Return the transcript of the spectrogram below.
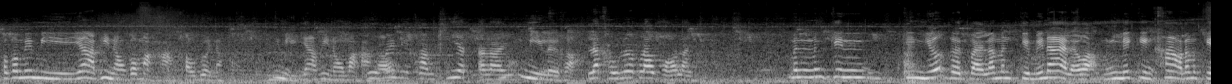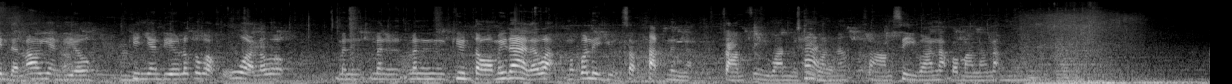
เขาก็ไม่มีญาติพี่น้องก็มาหาเขาด้วยนะคะไม่มีญาติพี่น้องมาหาคือเขาไม่มีความเครียดอะไร ไม่มีเลยค่ะ แล้วเขาเลิกเหล่าเพราะอะไร มันมันกินกินเยอะเกินไปแล้วมันกินไม่ได้แล้วอะมันไม่กินข้าวแล้วมันกินแต่เหล้าอย่างเดียว อืม กินอย่างเดียวแล้วก็แบบอ้วนแล้วก็มันมันมันกินต่อไม่ได้แล้วอะมันก็เลยหยุดสักพักหนึ่งอะสามสี่วันหรือใช่กี่วันนะสามสี่วันอะประมาณนั้นอะ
